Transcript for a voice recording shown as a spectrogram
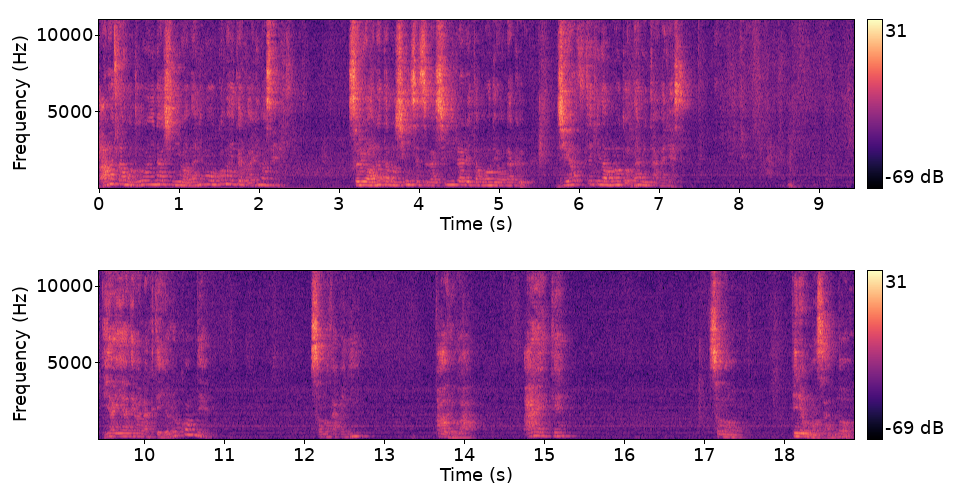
あなたの同意なしには何も行いたくありません。それはあなたの親切が強いられたものではなく自発的なものとなるためです。いやいやではなくて喜んでそのためにパウロはあえてそのピレモンさんの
